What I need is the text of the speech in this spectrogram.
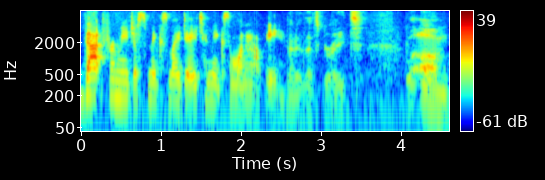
that for me just makes my day to make someone happy. That is, that's great. Well, um,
